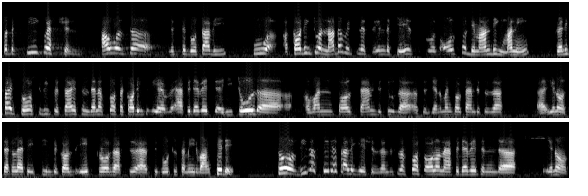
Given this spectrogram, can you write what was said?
But the key question, how was the Mr. Gosavi, who, according to another witness in the case, was also demanding money, 25 crores to be precise. And then, of course, according to the affidavit, uh, he told uh, one called Sam D'Souza, a gentleman called Sam D'Souza, uh, you know, settle at 18 because 8 crores have to, has to go to Sameer Wankhede. So these are serious allegations. And this is, of course, all on affidavit and, uh, you know,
